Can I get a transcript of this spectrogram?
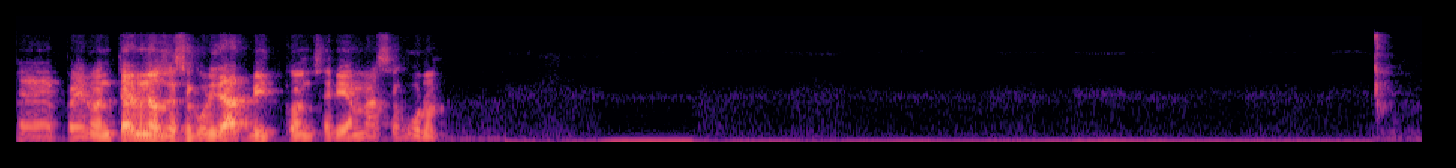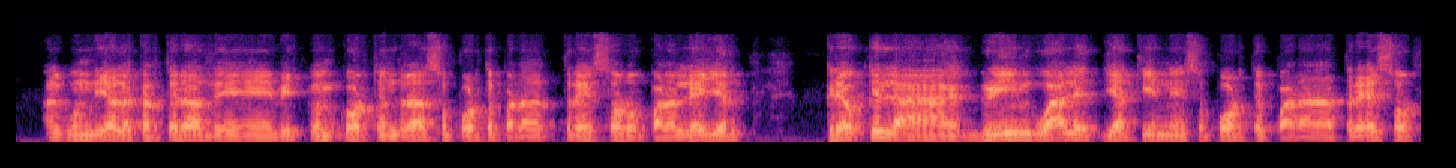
Eh, pero en términos de seguridad, Bitcoin sería más seguro. Algún día la cartera de Bitcoin Core tendrá soporte para Trezor o para Ledger. Creo que la Green Wallet ya tiene soporte para Trezor.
